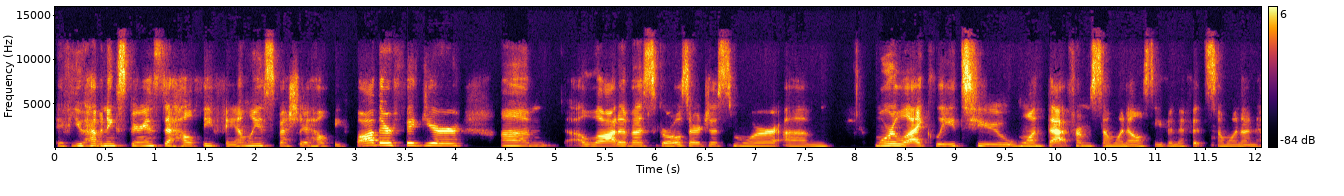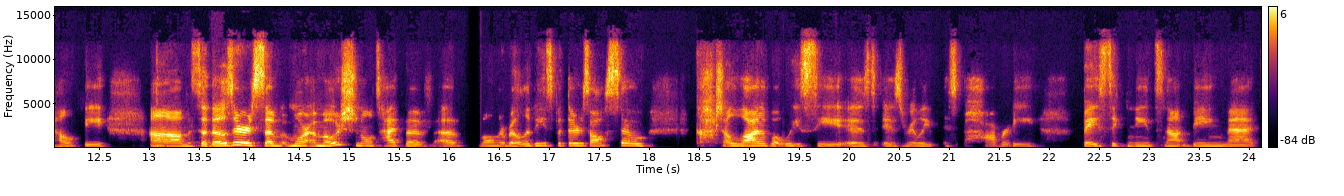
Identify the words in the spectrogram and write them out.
if you haven't experienced a healthy family especially a healthy father figure um, a lot of us girls are just more um, more likely to want that from someone else, even if it's someone unhealthy. Um, so those are some more emotional type of, of vulnerabilities, but there's also, gosh, a lot of what we see is is really is poverty, basic needs not being met,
